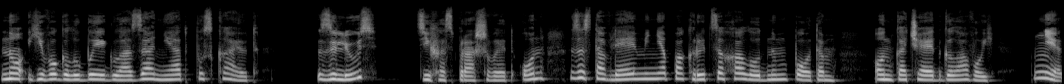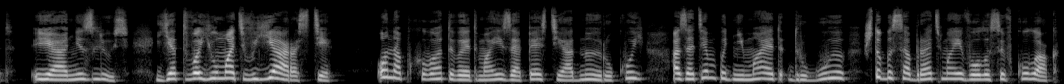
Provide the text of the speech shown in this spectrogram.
но его голубые глаза не отпускают. «Злюсь?» — тихо спрашивает он, заставляя меня покрыться холодным потом. Он качает головой. «Нет, я не злюсь. Я твою мать в ярости!» Он обхватывает мои запястья одной рукой, а затем поднимает другую, чтобы собрать мои волосы в кулак.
